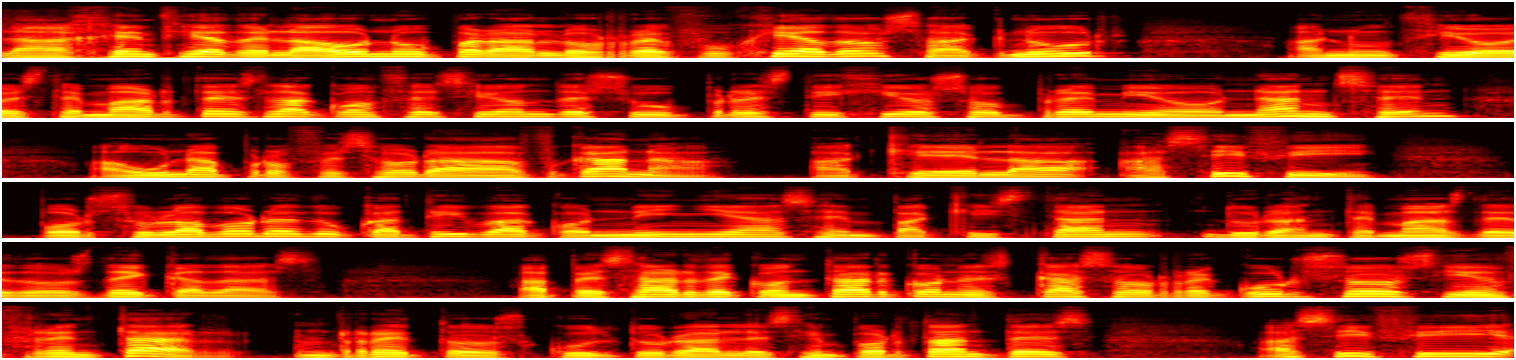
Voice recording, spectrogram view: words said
La Agencia de la ONU para los Refugiados, ACNUR, anunció este martes la concesión de su prestigioso premio Nansen a una profesora afgana, Akela Asifi, por su labor educativa con niñas en Pakistán durante más de dos décadas. A pesar de contar con escasos recursos y enfrentar retos culturales importantes, Asifi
